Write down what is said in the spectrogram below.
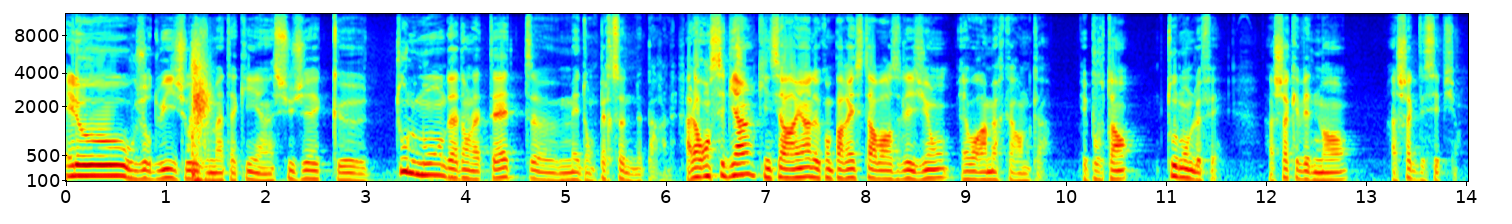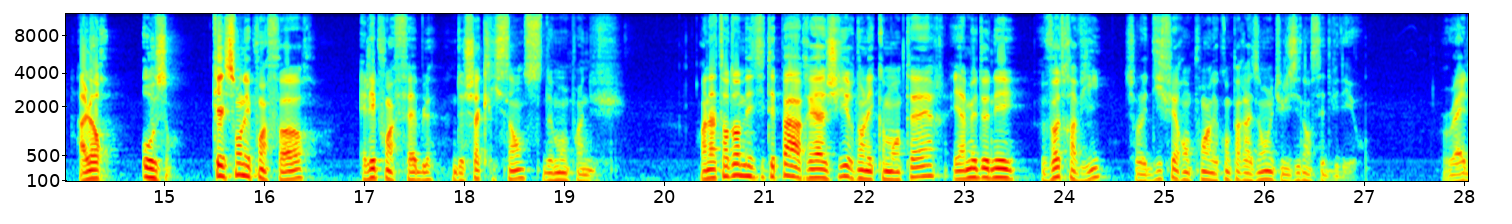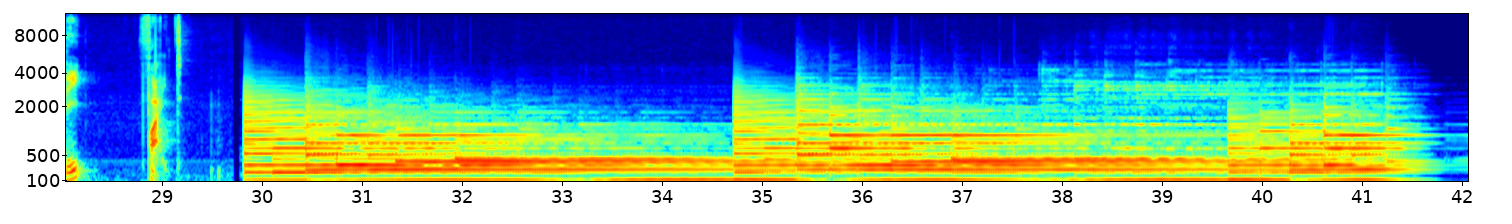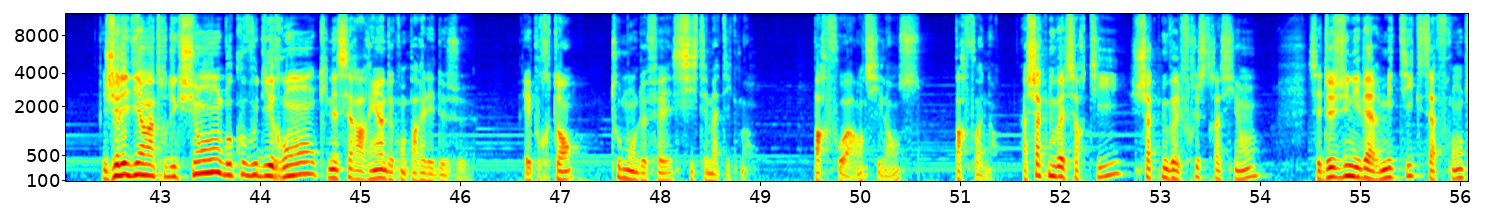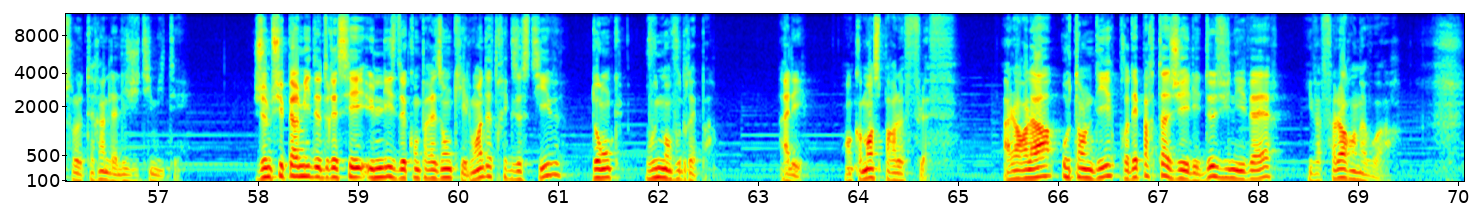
Hello, aujourd'hui j'ose m'attaquer à un sujet que tout le monde a dans la tête, euh, mais dont personne ne parle. Alors on sait bien qu'il ne sert à rien de comparer Star Wars Légion et Warhammer 40k. Et pourtant, tout le monde le fait. À chaque événement, à chaque déception. Alors, osons. Quels sont les points forts et les points faibles de chaque licence de mon point de vue? En attendant, n'hésitez pas à réagir dans les commentaires et à me donner votre avis sur les différents points de comparaison utilisés dans cette vidéo. Ready, fight Je l'ai dit en introduction, beaucoup vous diront qu'il ne sert à rien de comparer les deux jeux. Et pourtant, tout le monde le fait systématiquement. Parfois en silence, parfois non. À chaque nouvelle sortie, chaque nouvelle frustration, ces deux univers mythiques s'affrontent sur le terrain de la légitimité. Je me suis permis de dresser une liste de comparaisons qui est loin d'être exhaustive, donc vous ne m'en voudrez pas. Allez, on commence par le fluff. Alors là, autant le dire, pour départager les deux univers, il va falloir en avoir.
